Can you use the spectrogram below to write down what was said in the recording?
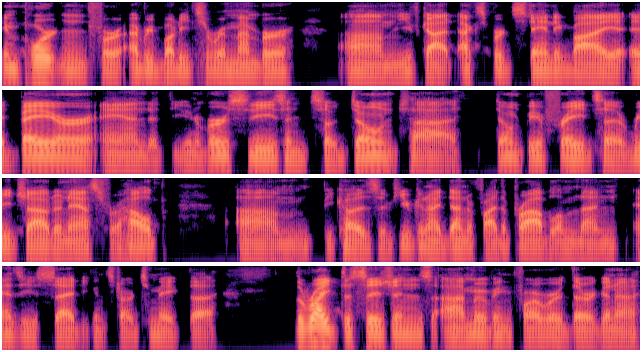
important for everybody to remember. Um, you've got experts standing by at Bayer and at the universities, and so don't uh, don't be afraid to reach out and ask for help. Um, because if you can identify the problem, then, as you said, you can start to make the the right decisions uh, moving forward that are going to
